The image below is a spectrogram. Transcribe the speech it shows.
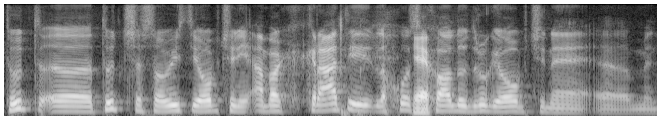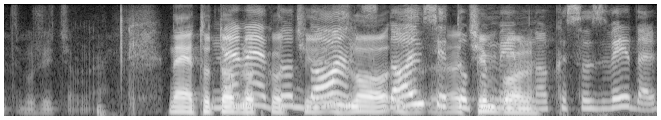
Tudi, uh, tudi če so v isti občini, ampak hkrati lahko si Jep. hodil v druge občine uh, med Božičem. Ne. Ne, tudi to Ne, je bilo ne, tako to čim- danes, zelo. danes je to pomembno, ker so zvedeli.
